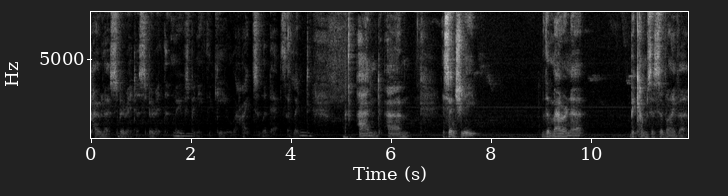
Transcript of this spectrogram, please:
polar spirit, a spirit that moves beneath the keel. The heights and the depths are linked. And um, essentially, the mariner becomes a survivor.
